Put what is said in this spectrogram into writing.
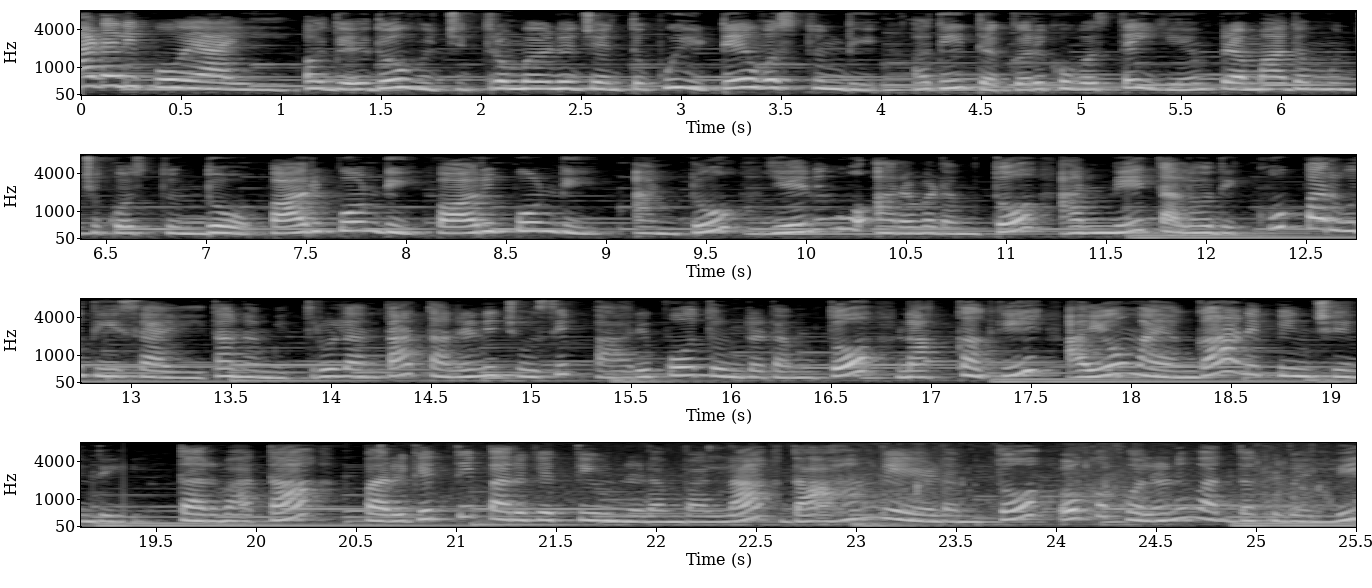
హడలిపోయాయి. అదేదో విచిత్రమైన జంతువు ఇటే వస్తుంది. అది దగ్గరకు వస్తే ఏం ప్రమాదం ముంచుకొస్తుందో? పారిపోండి పారిపోండి అంటూ ఏనుగు అరవడంతో అన్నీ తలో దిక్కు పరుగు తీశాయి. తన మిత్రులంతా తనని చూసి పారిపోతుండటంతో నక్కకి అయోమయంగా అనిపించింది. తర్వాత పరుగెత్తి పరుగెత్తి ఉండడం వల్ల దాహం వేయడంతో ఒక కొలను వద్దకు వెళ్ళి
